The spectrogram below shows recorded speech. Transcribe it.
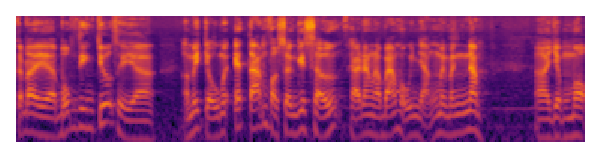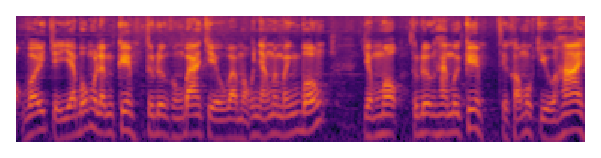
cách đây 4 tiếng trước thì ở mấy chủ S8 Phật Sơn ký sử Khải đang là bán một con nhẫn may mắn 5 à, dòng 1 với trị giá 45 kim tương đương khoảng 3 triệu và một con nhẫn may mắn 4 dòng 1 tương đương 20 kim thì khoảng 1 triệu 2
